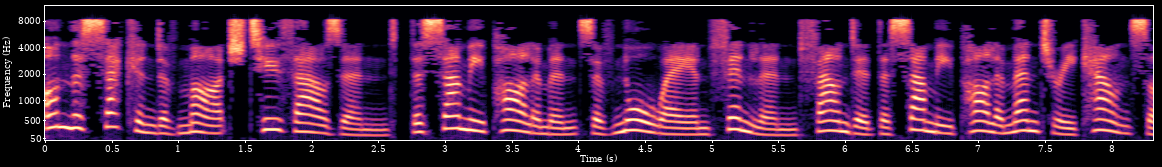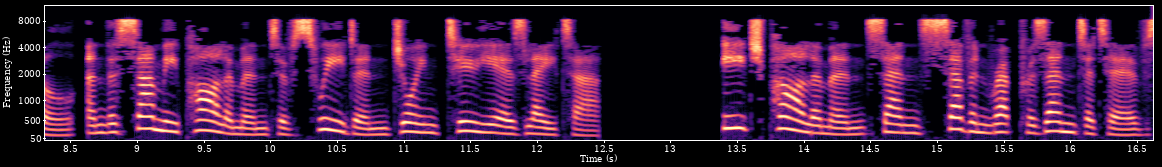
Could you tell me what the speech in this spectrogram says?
On 2 March 2000, the Sami parliaments of Norway and Finland founded the Sami Parliamentary Council, and the Sami Parliament of Sweden joined two years later. Each parliament sends seven representatives,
